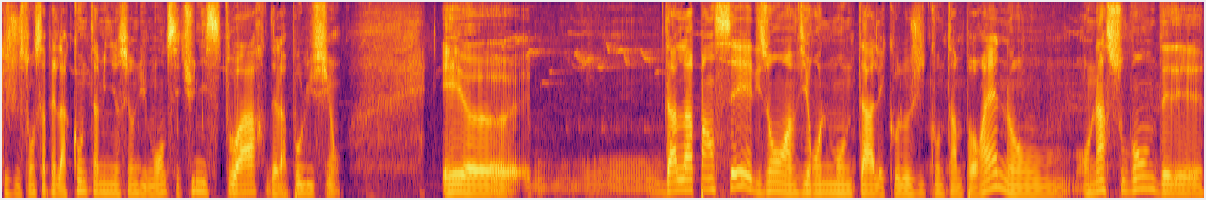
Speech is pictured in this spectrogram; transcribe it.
qui justement s'appelle La contamination du monde. C'est une histoire de la pollution. Et euh, dans la pensée, disons, environnementale, écologique contemporaine, on, on a souvent des,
